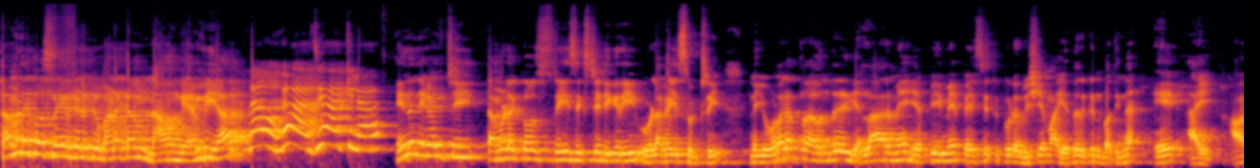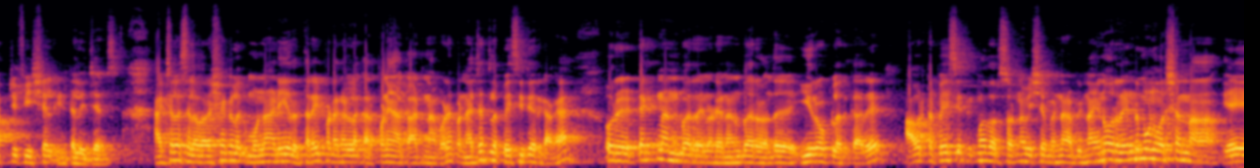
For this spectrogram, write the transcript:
தமிழகோஸ் நேயர்களுக்கு வணக்கம் நான் உங்க எம்பிஆர் நான் உங்க அர்ஜி ஆக்கிலா இந்த நிகழ்ச்சி தமிழகோஸ் த்ரீ சிக்ஸ்டி டிகிரி உலகை சுற்றி இன்னைக்கு உலகத்துல வந்து எல்லாருமே எப்பயுமே பேசிட்டு இருக்கக்கூடிய விஷயமா எது இருக்குன்னு பார்த்தீங்கன்னா ஏஐ ஆர்டிஃபிஷியல் இன்டெலிஜென்ஸ் ஆக்சுவலாக சில வருஷங்களுக்கு முன்னாடி இந்த திரைப்படங்கள்ல கற்பனையாக காட்டினா கூட இப்போ நிஜத்துல பேசிட்டே இருக்காங்க ஒரு டெக் நண்பர் என்னுடைய நண்பர் வந்து யூரோப்ல இருக்காரு அவர்கிட்ட பேசிட்டு இருக்கும்போது அவர் சொன்ன விஷயம் என்ன அப்படின்னா இன்னும் ரெண்டு மூணு வருஷம் தான் ஏ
